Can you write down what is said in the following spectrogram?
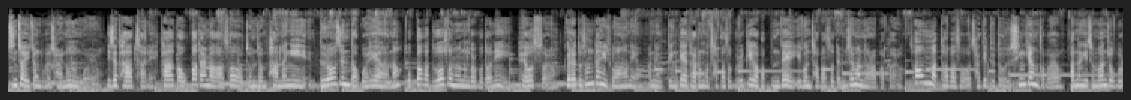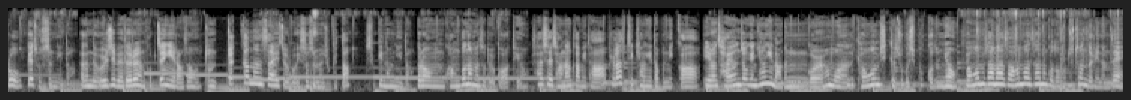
진짜 이 정도면 잘 노는 거예요. 이제 다하 차례. 다하가 오빠 닮아가서 점점 반응이 늘어진다고 해야 하나? 오빠가 누워서 노는 걸 보더니 배웠어요. 그래도 상당히 좋아하네요. 아니 웃긴 게 다른 거 잡아서 물기가 바쁜데 이건 잡아서 냄새만 나라 봐봐요. 처음 맡아봐서 자기들도 신기한가 봐요. 반응이 전반적으로 꽤 좋습니다. 아 근데 울집 애들은 겁쟁이라서 좀 쬐깐한 사이즈로 있었으면 좋겠다 싶긴 합니다. 그럼 광분하면서 놀 것 같아요. 사실 장난감이 다 플라스틱 향이다 보니까 이런 자연적인 향이 나는 걸 한번 경험시켜주고 싶었거든요. 경험 삼아서 한번 사는 거 너무 추천드리는데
